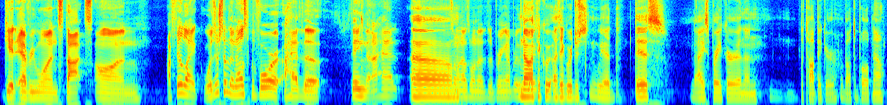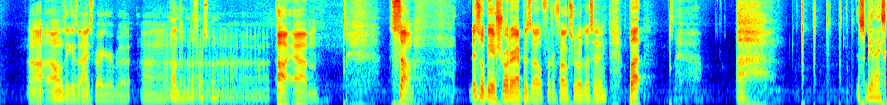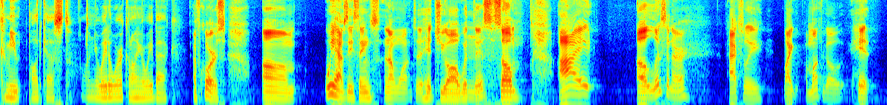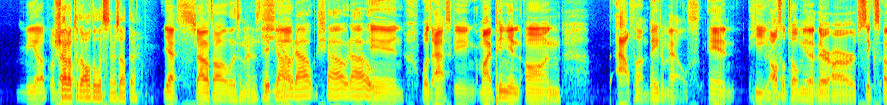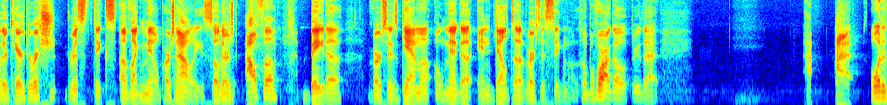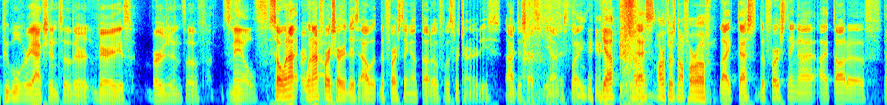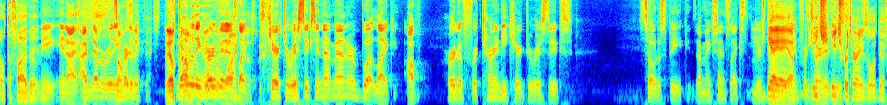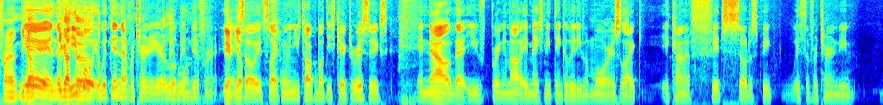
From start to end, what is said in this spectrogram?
get everyone's thoughts on. I feel like was there something else before I had the thing that I had? Someone Um, else wanted to bring up. Really no, I think we, I think we're just we had this, the icebreaker, and then the topic you're about to pull up now. Uh, I don't think it's an icebreaker, but uh, No, the, the first one. Oh, um, so this will be a shorter episode for the folks who are listening, but This will be a nice commute podcast on your way to work and on your way back. of course, um, we have these things, and I want to hit you all with this. So, I, a listener, actually, like a month ago, hit me up. About, Shout out to the, all the listeners out there. Yes, shout out to all the listeners. Hit me up. shout out, shout out. and was asking my opinion on alpha and beta males. And he mm. also told me that there are six other characteristics of like male personalities. So there's alpha, beta versus gamma, omega, and delta versus sigma. So before I go through that, I, I what is people's reaction to their various versions of males? So when I when I first heard this, I was the first thing I thought of was fraternities. I just have to be honest. Like Yeah, no, That's- Arthur's not far off. like that's the first thing I, I thought of Delta Phi, for baby. me, and I I've never really Don't heard of it. They'll I've never come. really They heard of it as like us. characteristics in that manner, but like I've heard of fraternity characteristics, so to speak. Does that make sense? Like there's Yeah, yeah, people yeah. in Each fraternities. each fraternity is a little different. You yeah, got, and the you got people the, the within that fraternity are a little bit one. different. Yeah. And Yep. so it's like when you talk about these characteristics, and now that you bring them out, it makes me think of it even more. It's like it kind of fits, so to speak, with the fraternity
